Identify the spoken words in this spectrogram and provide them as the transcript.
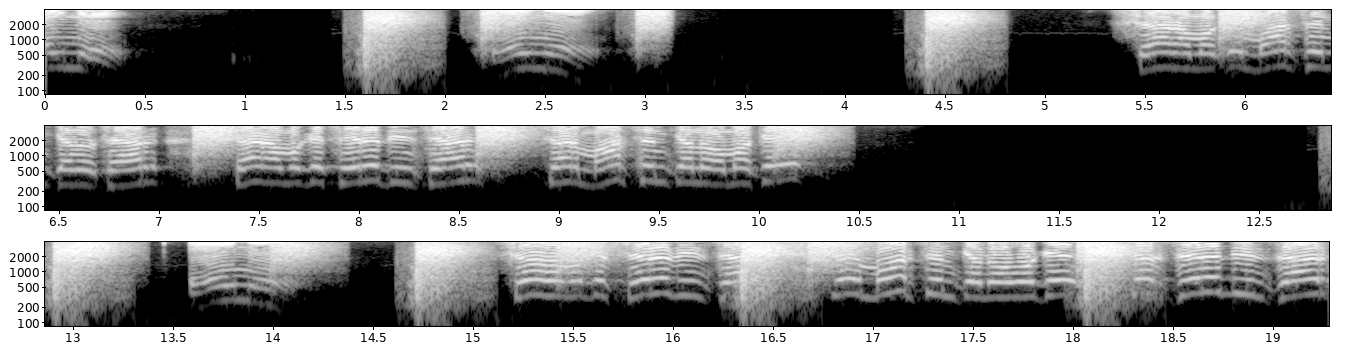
এই নে এই নে স্যার আমাকে মারছেন কেন স্যার। স্যার, আমাকে ছেড়ে দিন, স্যার। স্যার, মারছেন কেন আমাকে? এই নে। স্যার, আমাকে ছেড়ে দিন, স্যার। স্যার, মারছেন কেন আমাকে? স্যার, ছেড়ে দিন, স্যার।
